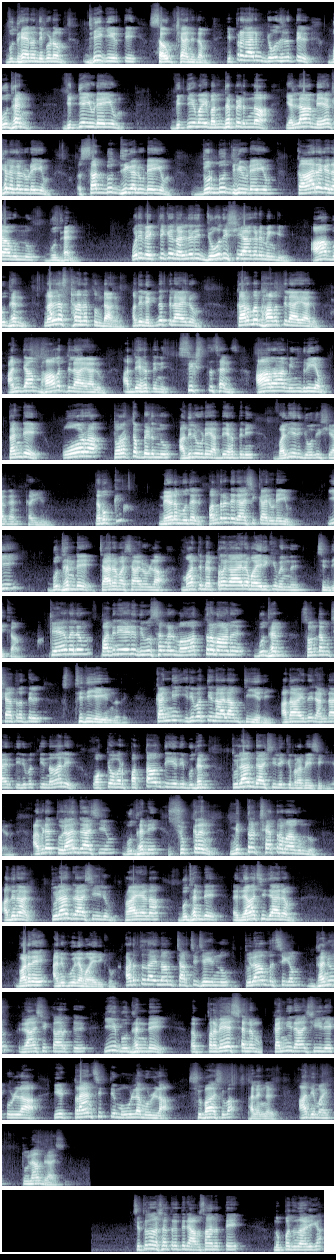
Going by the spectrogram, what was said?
ബുധേന നിപുണം ധീകീർത്തി സൗഖ്യാനിതം. ഇപ്രകാരം ജ്യോതിഷത്തിൽ ബുധൻ വിദ്യയുടെയും വിദ്യയുമായി ബന്ധപ്പെടുന്ന എല്ലാ മേഖലകളുടെയും സദ്ബുദ്ധികളുടെയും ദുർബുദ്ധിയുടെയും കാരകനാകുന്നു ബുധൻ. ഒരു വ്യക്തിക്ക് നല്ലൊരു ജ്യോതിഷിയാകണമെങ്കിൽ ആ ബുധൻ നല്ല സ്ഥാനത്തുണ്ടാകണം. അത് ലഗ്നത്തിലായാലും കർമ്മഭാവത്തിലായാലും അഞ്ചാം ഭാവത്തിലായാലും അദ്ദേഹത്തിന് സിക്സ്ത് സെൻസ് ആറാം ഇന്ദ്രിയം തന്റെ ഓറ തുറക്കപ്പെടുന്നു. അതിലൂടെ അദ്ദേഹത്തിന് വലിയൊരു ജ്യോതിഷിയാകാൻ കഴിയുന്നു. നമുക്ക് മേടം മുതൽ പന്ത്രണ്ട് രാശിക്കാരുടെയും ഈ ബുധന്റെ ചാരവശാലുള്ള മാറ്റം എപ്രകാരമായിരിക്കുമെന്ന് ചിന്തിക്കാം. കേവലം പതിനേഴ് ദിവസങ്ങൾ മാത്രമാണ് ബുധൻ സ്വന്തം ക്ഷേത്രത്തിൽ സ്ഥിതി ചെയ്യുന്നത്. കന്നി ഇരുപത്തിനാലാം തീയതി അതായത് രണ്ടായിരത്തി ഇരുപത്തിനാല് ഒക്ടോബർ പത്താം തീയതി ബുധൻ തുലാൻ രാശിയിലേക്ക് പ്രവേശിക്കുകയാണ്. അവിടെ തുലാൻ രാശിയും ബുധന് ശുക്രൻ മിത്രക്ഷേത്രമാകുന്നു. അതിനാൽ തുലാൻ രാശിയിലും പ്രായണ ബുധന്റെ രാശിചാരം വളരെ അനുകൂലമായിരിക്കും. അടുത്തതായി നാം ചർച്ച ചെയ്യുന്നു തുലാം വൃശ്ചികം ധനു രാശിക്കാർക്ക് ഈ ബുധന്റെ പ്രവേശനം കന്നിരാശിയിലേക്കുള്ള ഈ ട്രാൻസിറ്റ് മൂലമുള്ള ശുഭാശുഭ ഫലങ്ങൾ ആദ്യമായി തുലാം രാശി. ചിത്ര നക്ഷത്രത്തിന്റെ അവസാനത്തെ മുപ്പത് നാഴിക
